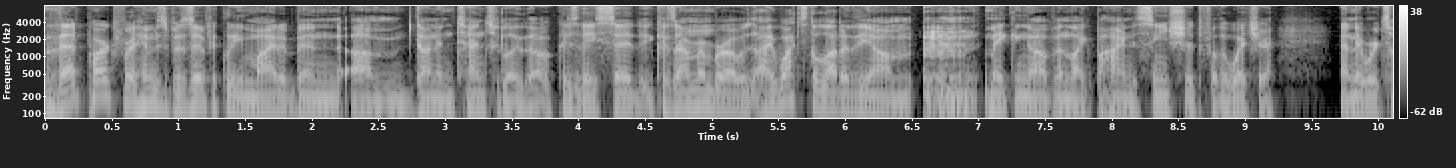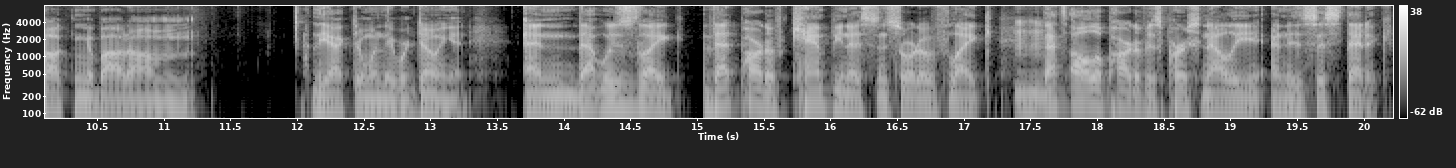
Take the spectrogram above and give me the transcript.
That part for him specifically might have been um, done intentionally though, because they said because I remember I was I watched a lot of the um, making of and like behind the scenes shit for The Witcher, and they were talking about um, the actor when they were doing it, and that was like that part of campiness and sort of like Mhm. that's all a part of his personality and his aesthetic.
